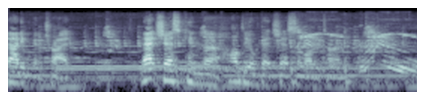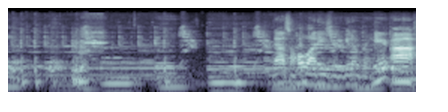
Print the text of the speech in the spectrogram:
Not even gonna try it. That chest can, uh, I'll deal with that chest some other time. Now it's a whole lot easier to get over here. Ah!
